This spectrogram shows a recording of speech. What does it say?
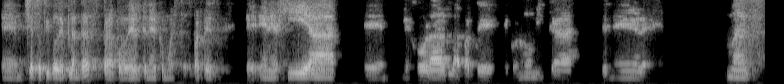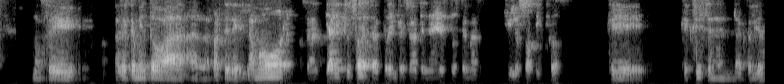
en cierto tipo de plantas para poder tener como estas partes, eh, energía, eh, mejorar la parte económica, tener más, no sé, acercamiento a, la parte del amor, o sea, ya incluso hasta puede empezar a tener estos temas filosóficos que, que existen en la actualidad.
